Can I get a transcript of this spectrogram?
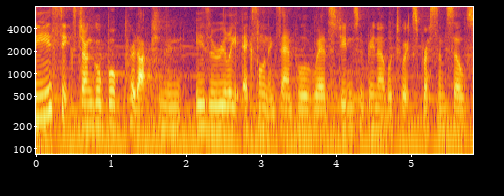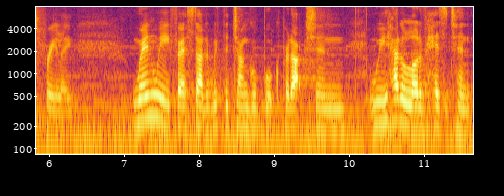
The Year 6 Jungle Book production is a really excellent example of where the students have been able to express themselves freely. When we first started with the Jungle Book production, we had a lot of hesitant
